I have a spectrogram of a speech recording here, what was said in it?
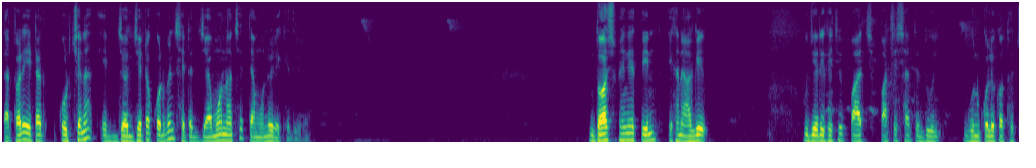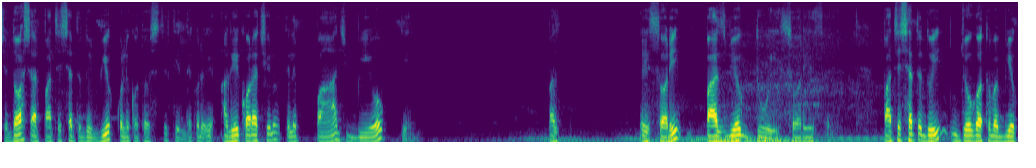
তারপরে এটা করছে না এর যেটা করবেন সেটা যেমন আছে তেমনই রেখে দেবেন দশ ভেঙে তিন, এখানে আগে পুজো রেখেছি, পাঁচ, পাঁচের সাথে দুই গুণ করলে কত হচ্ছে দশ, আর পাঁচের সাথে দুই বিয়োগ করলে কত হচ্ছে তিন। দেখো এ- আগে করা ছিল, তাহলে পাঁচ বিয়োগ তিন। পাঁচ, এই সরি পাঁচ বিয়োগ দুই সরি সরি পাঁচের সাথে দুই যোগ অথবা বিয়োগ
